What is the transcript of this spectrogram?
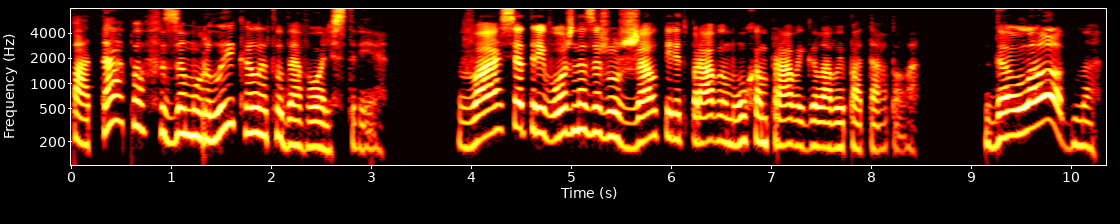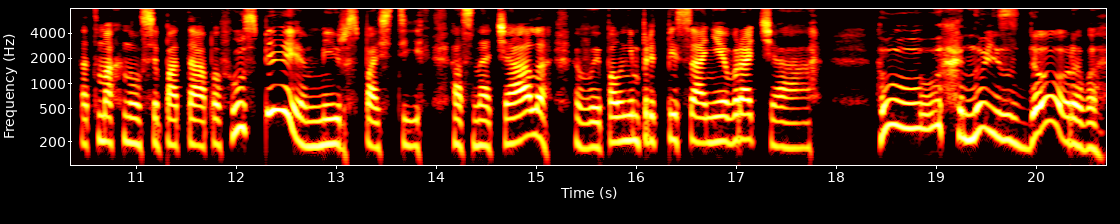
Потапов замурлыкал от удовольствия. Вася тревожно зажужжал перед правым ухом правой головы Потапова. «Да ладно!» — отмахнулся Потапов. «Успеем мир спасти, а сначала выполним предписание врача. Ух, ну и здорово!»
